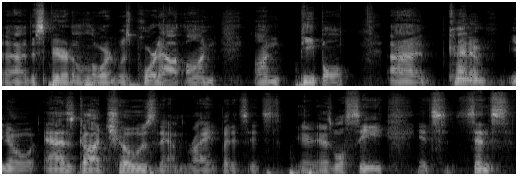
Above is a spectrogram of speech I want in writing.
uh, the Spirit of the Lord was poured out on on people, uh, kind of you know as God chose them, right? But it's it's as we'll see, it's since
